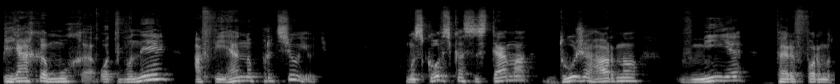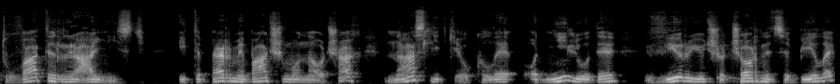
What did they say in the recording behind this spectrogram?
пляха-муха, от вони офігенно працюють. Московська система дуже гарно вміє переформатувати реальність. І тепер ми бачимо на очах наслідків, коли одні люди вірують, що чорне це біле,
